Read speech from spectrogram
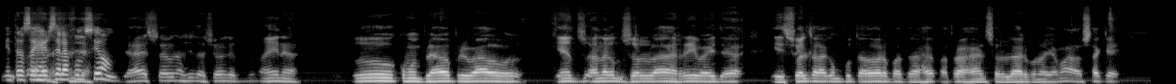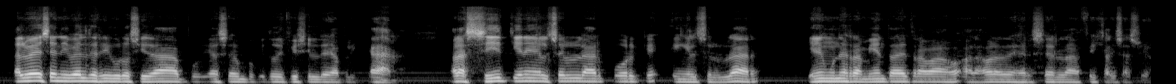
mientras bueno, ejerce la ya, función. Ya, eso es una situación que tú imaginas tú como empleado privado tienes, anda con tu celular arriba y, te, y suelta la computadora para, tra para trabajar en el celular con una llamada. O sea que tal vez ese nivel de rigurosidad podría ser un poquito difícil de aplicar. Ahora sí tienen el celular porque en el celular tienen una herramienta de trabajo a la hora de ejercer la fiscalización.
